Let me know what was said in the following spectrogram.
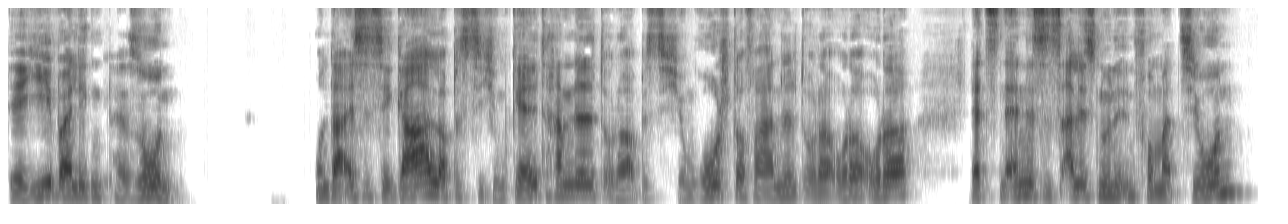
der jeweiligen Person. Und da ist es egal, ob es sich um Geld handelt oder ob es sich um Rohstoffe handelt oder, oder, oder. Letzten Endes ist alles nur eine Information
